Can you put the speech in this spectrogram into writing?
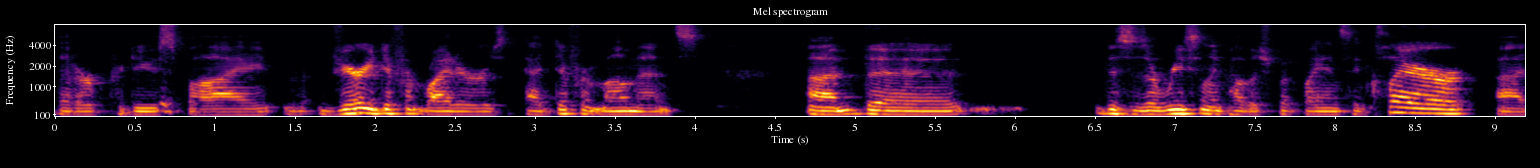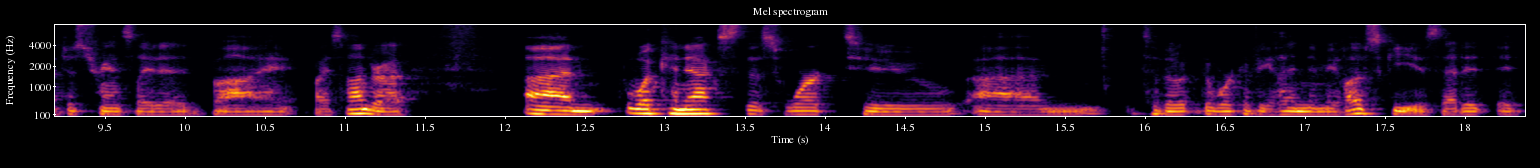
that are produced by very different writers at different moments. Um, the this is a recently published book by Anne Sinclair, uh, just translated by by Sandra. Um, what connects this work to um, to the, the work of Irene Nemirovsky is that it, it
